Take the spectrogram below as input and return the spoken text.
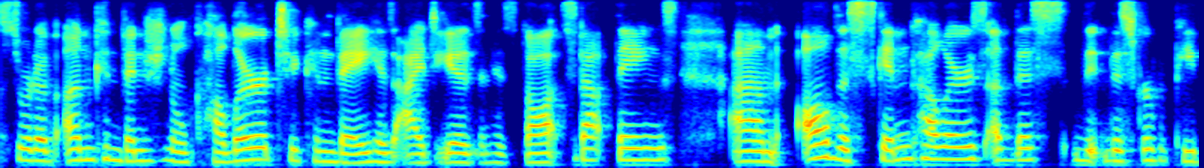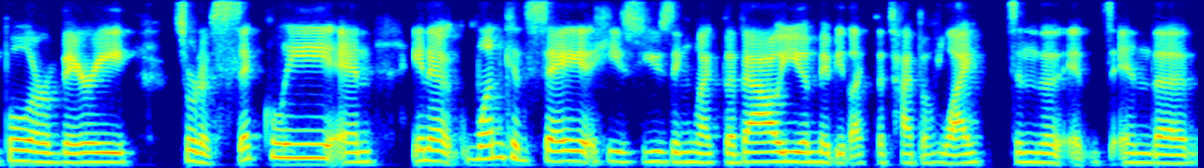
sort of unconventional color to convey his ideas and his thoughts about things. Um, all the skin colors of this th- this group of people are very sort of sickly, and you know one could say he's using like the value and maybe like the type of light that's in the it's in the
